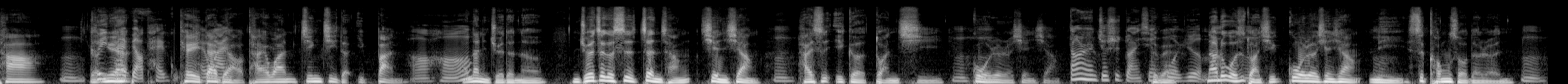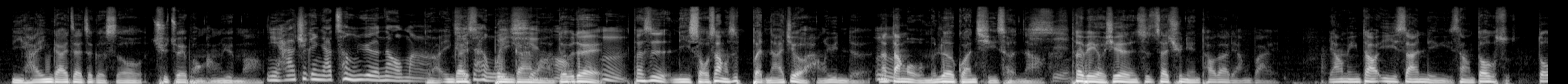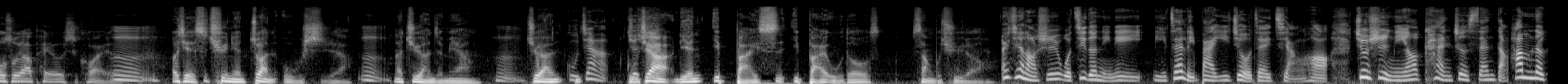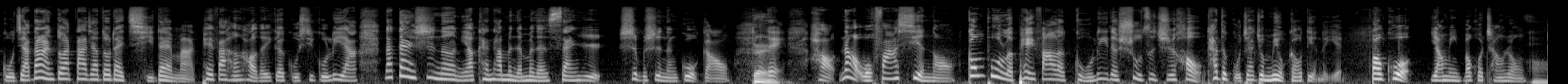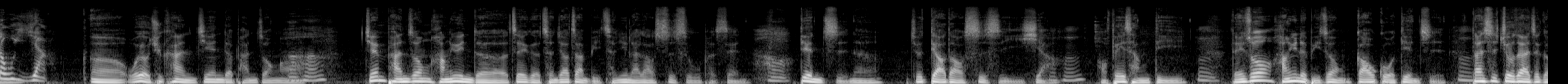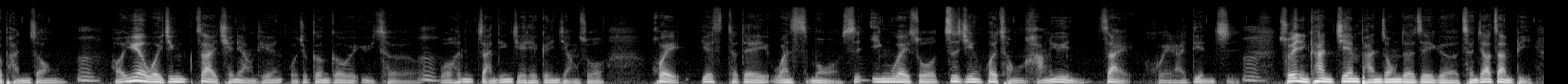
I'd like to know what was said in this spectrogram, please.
它嗯可以代表台股，可以代表台湾经济的一半啊哈。那你觉得呢？你觉得这个是正常现象，嗯，还是一个短期过热的现象？嗯、当然就是短线过热嘛。那如果是短期过热现象，嗯、你是空手的人，嗯，你还应该在这个时候去追捧航运吗？你还要去跟人家蹭热闹吗？对吧？应该是很危险嘛，对不对？嗯。但是你手上是本来就有航运的，嗯、那当我们乐观其成啊，是。特别有些人是在去年套在两百，阳明到一三零以上都是。都说要配二十块了，嗯，而且是去年赚五十啊，嗯，那居然怎么样？嗯，居然股价股价连一百四、一百五都上不去了。而且老师，我记得你那你在礼拜一就有在讲哈，就是你要看这三档他们的股价，当然都大家都在期待嘛，配发很好的一个股息股利啊。那但是呢，你要看他们能不能三日是不是能过高？对，对，好，那我发现哦，公布了配发了股利的数字之后，它的股价就没有高点了耶，包括。阳明包括长荣、哦、都一样。呃，我有去看今天的盘中啊、今天盘中航运的这个成交占比曾经来到四十五 percent，好，电子呢就掉到四十以下，好、嗯，非常低，嗯，等于说航运的比重高过电子，嗯、但是就在这个盘中，嗯，好，因为我已经在前两天我就跟各位预测了，嗯，我很斩钉截铁跟你讲说，会 yesterday once more，是因为说资金会从航运再回来电子。嗯，所以你看今天盘中的这个成交占比。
